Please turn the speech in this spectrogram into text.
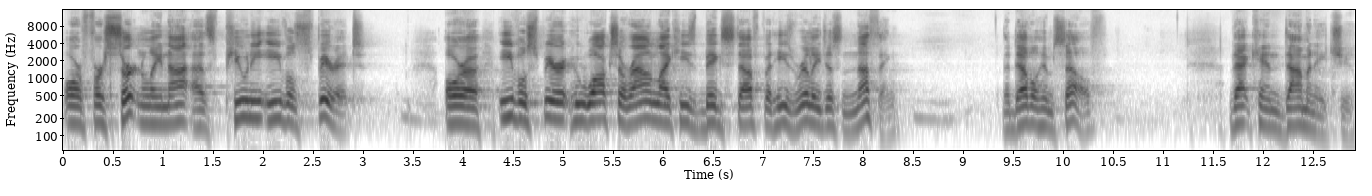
or for certainly not a puny evil spirit or a evil spirit who walks around like he's big stuff, but he's really just nothing. The devil himself that can dominate you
